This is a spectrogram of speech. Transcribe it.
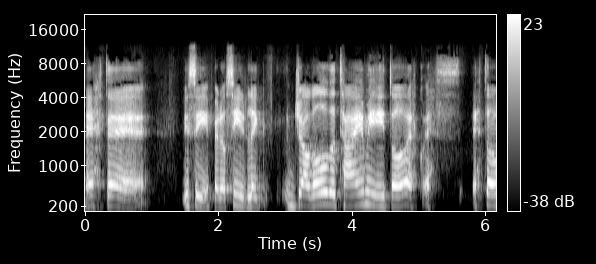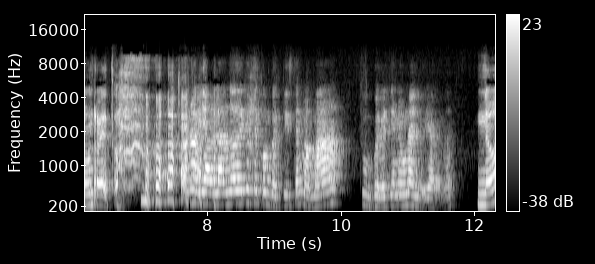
Este, y sí, pero sí, like, juggle the time y todo es, es, es todo un reto. Bueno, y hablando de que te convertiste en mamá, tu bebé tiene un año ya, ¿verdad? No,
